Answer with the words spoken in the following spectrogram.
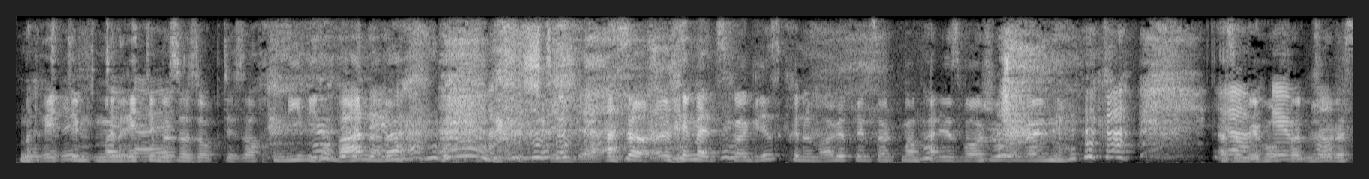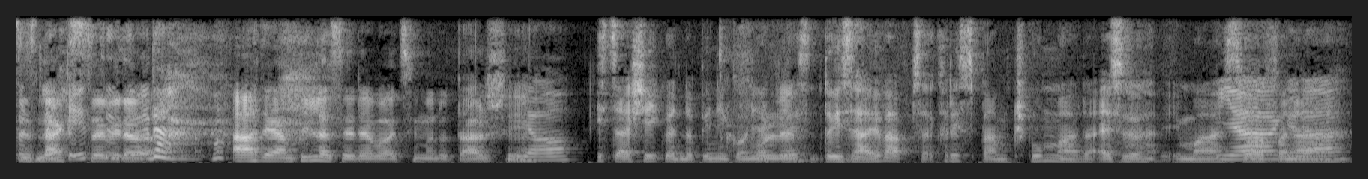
Man, redet, man redet immer so, als ob die Sachen nie wieder waren, oder? Stimmt, ja. Also, wenn man jetzt von Christkind und Margrethe sagt, man, das war schon mal nett. Also, Ja, wir hoffen schon, dass das nächste ist es wieder, wieder. Ah, der am Billersee, der war jetzt immer total schön. Ja, Ist auch schön gewesen, da bin ich gar nicht Voll. gewesen. Da ist auch überhaupt so ein Christbaum geschwommen, oder? Also immer Ja, so auf einer genau. Pla-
